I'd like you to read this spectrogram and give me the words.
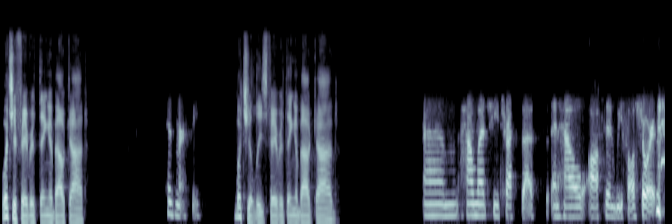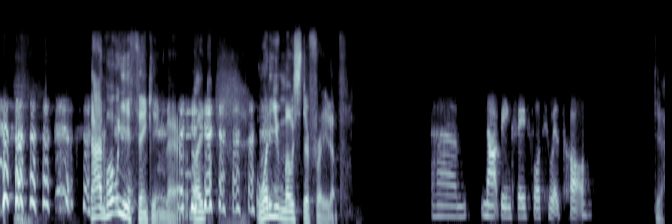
What's your favorite thing about God? His mercy. What's your least favorite thing about God? Um, how much he trusts us and how often we fall short. God, what were you thinking there? Like, what are you most afraid of? Um, not being faithful to his call. Yeah.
